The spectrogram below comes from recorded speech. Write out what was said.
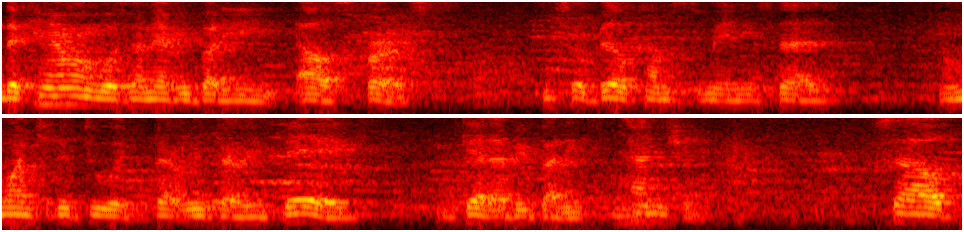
the camera was on everybody else first. And so Bill comes to me and he says, "I want you to do it very, very big, and get everybody's attention." So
